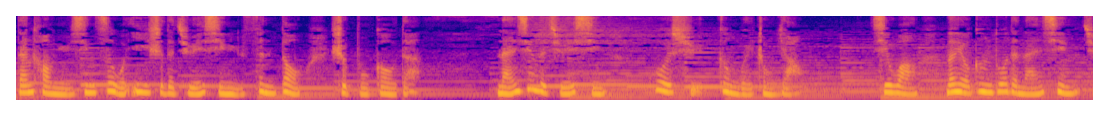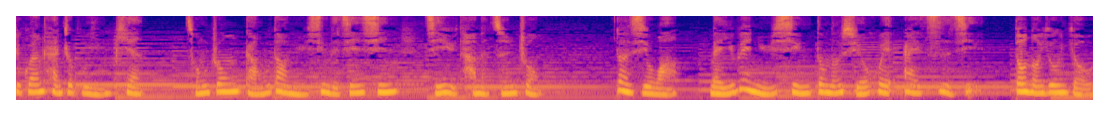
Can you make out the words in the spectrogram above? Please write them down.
单靠女性自我意识的觉醒与奋斗是不够的，男性的觉醒。或许更为重要，希望能有更多的男性去观看这部影片，从中感悟到女性的艰辛，给予她们尊重。更希望每一位女性都能学会爱自己，都能拥有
